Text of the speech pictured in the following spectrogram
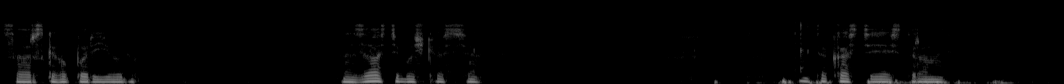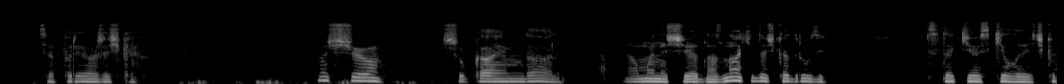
царського періоду. Застібочка вся. І така з цієї сторони. Ця пряжечка. Ну що, шукаємо далі. А у мене ще одна знахідочка, друзі. Це таке ось кілечко.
